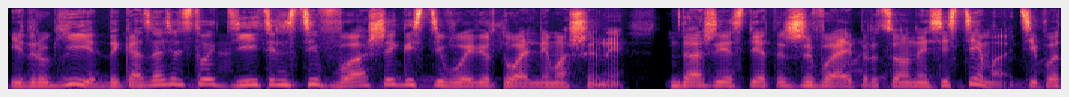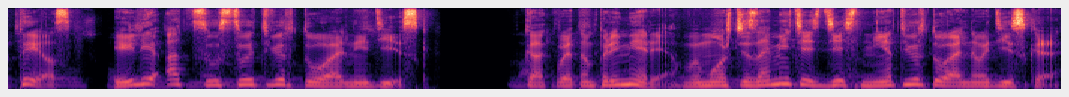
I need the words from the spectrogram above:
и другие доказательства деятельности вашей гостевой виртуальной машины. Даже если это живая операционная система, типа Tails, или отсутствует виртуальный диск. Как в этом примере, вы можете заметить, здесь нет виртуального диска.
